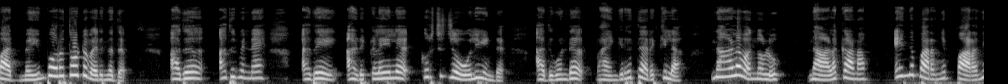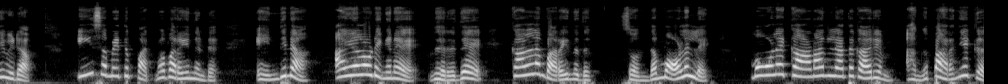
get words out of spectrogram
പത്മയും പുറത്തോട്ട് വരുന്നത്. അത് അത് പിന്നെ അതെ അടുക്കളയിൽ കുറച്ച് ജോലിയുണ്ട്. അതുകൊണ്ട് ഭയങ്കര തിരക്കില്ല നാളെ വന്നോളൂ നാളെ കാണാം എന്ന് പറഞ്ഞ് പറഞ്ഞു വിടാം. ഈ സമയത്ത് പത്മ പറയുന്നുണ്ട് എന്തിനാ? അയാളോട് ഇങ്ങനെ വെറുതെ കള്ളം പറയുന്നത്? സ്വന്തം മോളല്ലേ? മോളെ കാണാനില്ലാത്ത കാര്യം അങ്ങ് പറഞ്ഞേക്ക്.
